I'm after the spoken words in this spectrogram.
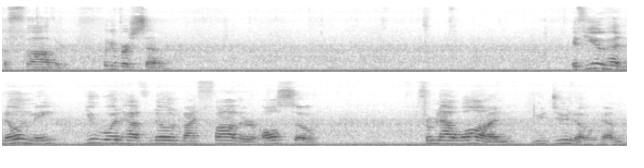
the Father. Look at verse 7. If you had known me, you would have known my Father also. From now on, you do know him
